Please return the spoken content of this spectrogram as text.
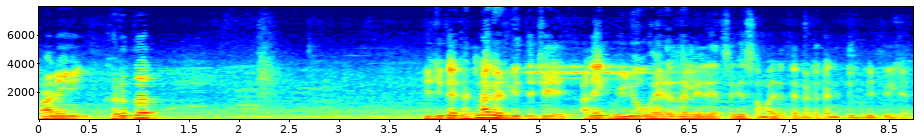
आणि खरं तर ही जी काही घटना घडली त्याचे अनेक व्हिडिओ व्हायरल झालेले आहेत सगळे समाजातल्या घटकांनी ते बघितलेले आहेत.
